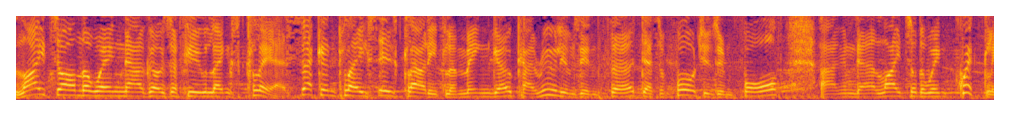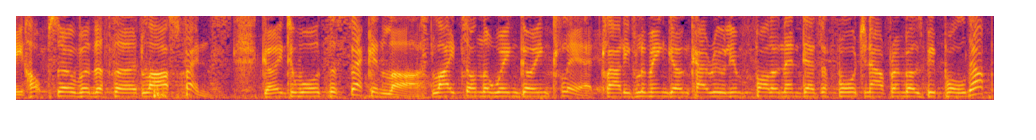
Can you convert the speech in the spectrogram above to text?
Light on the Wing now goes a few lengths clear. Second Second place is Cloudy Flamingo. Caeruleum's in third. Desert Fortune's in fourth. And uh, Light on the Wing quickly hops over the third last fence. Going towards the second last. Light on the Wing going clear. Cloudy Flamingo and Caeruleum follow. And then Desert Fortune, Alfred Mosby pulled up.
